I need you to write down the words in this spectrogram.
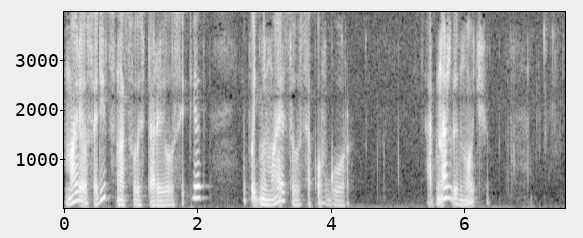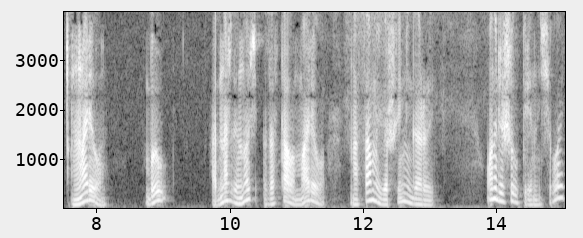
Марио садится на свой старый велосипед и поднимается высоко в горы – Однажды ночью Марио был... Однажды ночь застала Марио на самой вершине горы. Он решил переночевать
